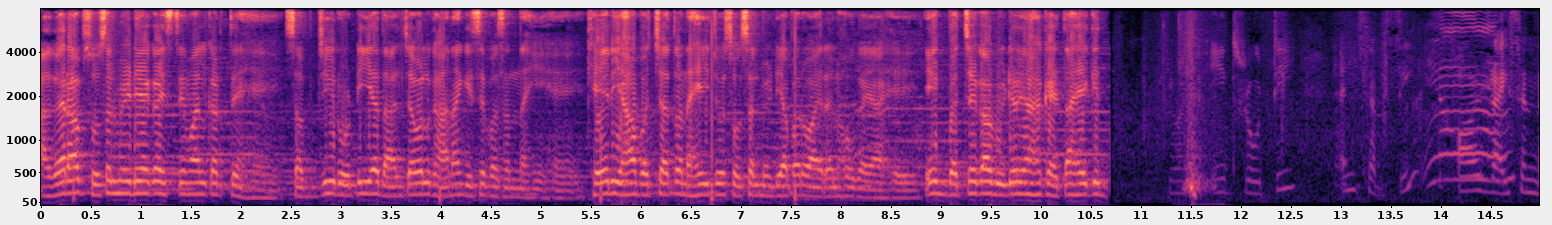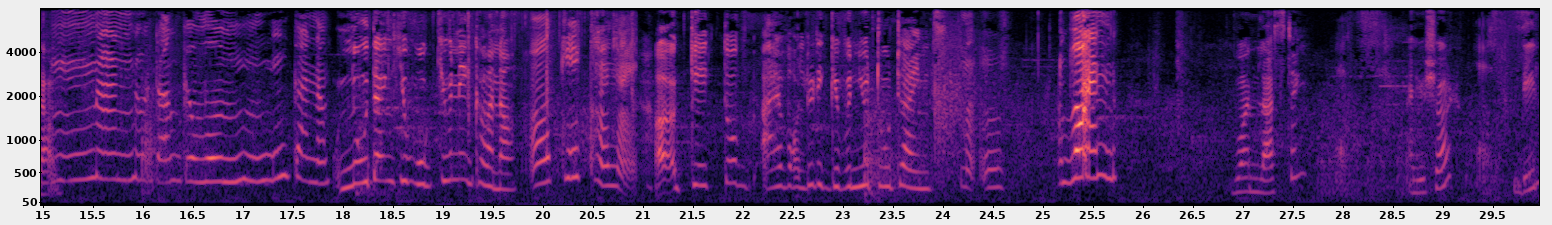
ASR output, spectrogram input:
अगर आप social media का इस्तेमाल करते हैं सब्ज़ी रोटी या दाल चावल खाना किसे पसंद नहीं है खैर यहाँ बच्चा तो नहीं जो सोशल मीडिया पर वायरल हो गया है एक बच्चे का वीडियो यहाँ कहता है कि dal? मैंने तंग वो क्यों नहीं खाना केक खाना है केक तो I have already given you two times. One One last time. Are you sure? Deal.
